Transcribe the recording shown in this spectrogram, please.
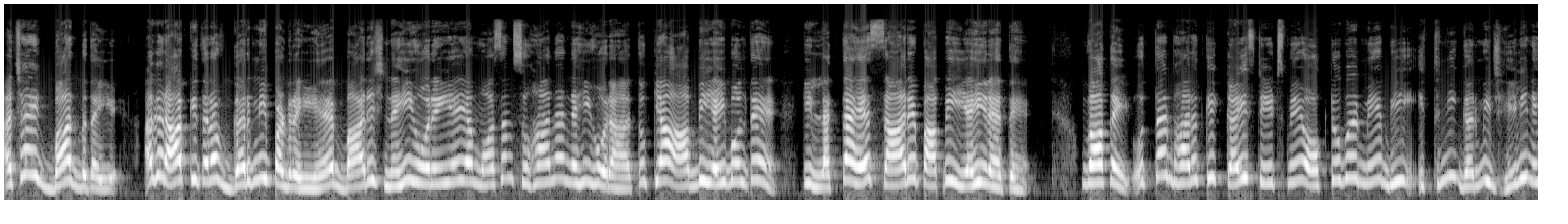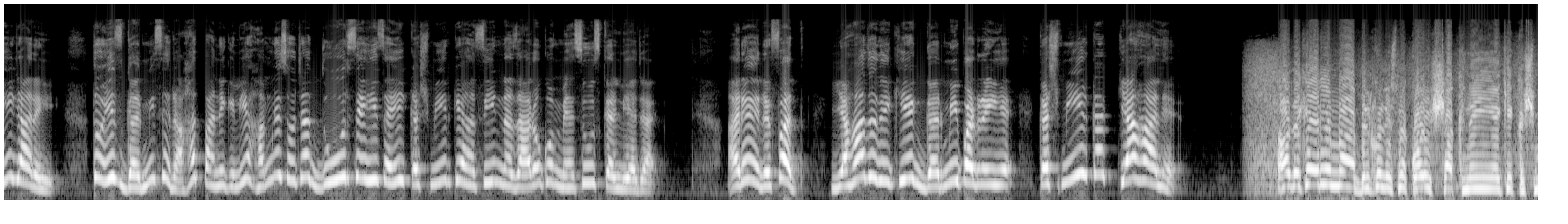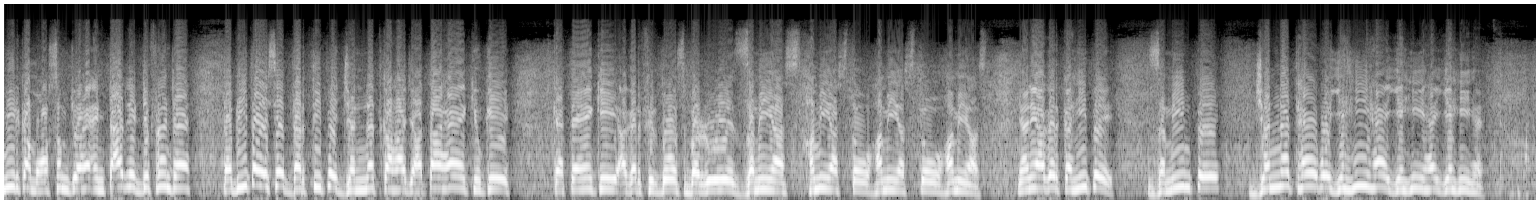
अच्छा एक बात बताइए। अगर आपकी तरफ़ गर्मी पड़ रही है, बारिश नहीं हो रही है या मौसम सुहाना नहीं हो रहा तो क्या आप भी यही बोलते हैं कि लगता है सारे पापी यही रहते हैं? वाकई, उत्तर भारत के कई स्टेट्स में अक्टूबर में भी इतनी गर्मी झेली नहीं जा रही। तो इस गर्मी से राहत पाने के लिए हमने सोचा दूर से ही सही कश्मीर के हसीन नज़ारों को महसूस कर लिया जाए। अरे, रिफत, यहाँ तो देखिए गर्मी पड़ रही है। कश्मीर का क्या हाल है? देखिए अरियम, बिल्कुल इसमें कोई शक नहीं है कि कश्मीर का मौसम जो है इंटायरली डिफरेंट है। तभी तो इसे धरती पे जन्नत कहा जाता है, क्योंकि कहते हैं कि अगर फिर दोस्त बर्रुए ज़मी अस हम ही अस्तो, हम ही अस्तो, हम ही अस यानी अगर कहीं पे ज़मीन पे जन्नत है, वो यही है यही है यही है।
